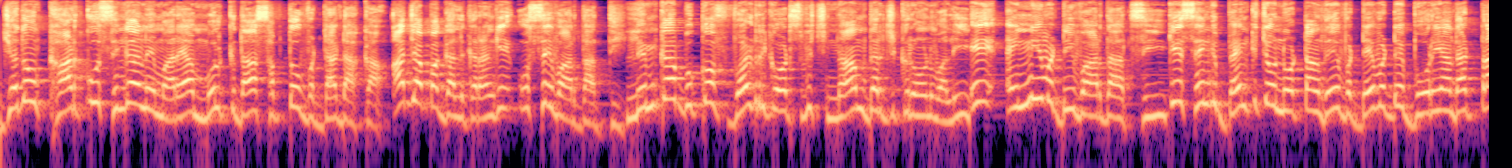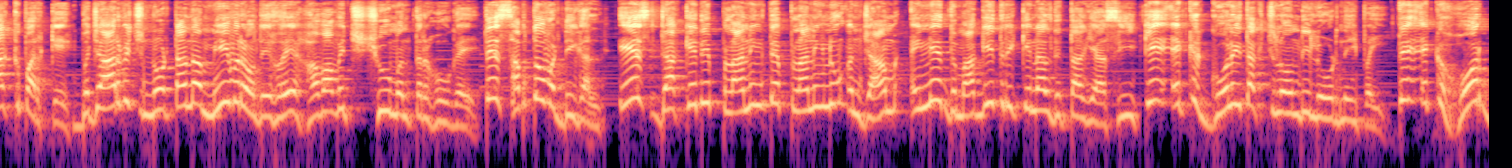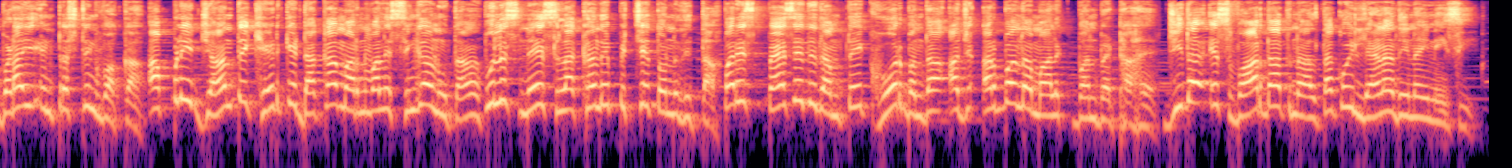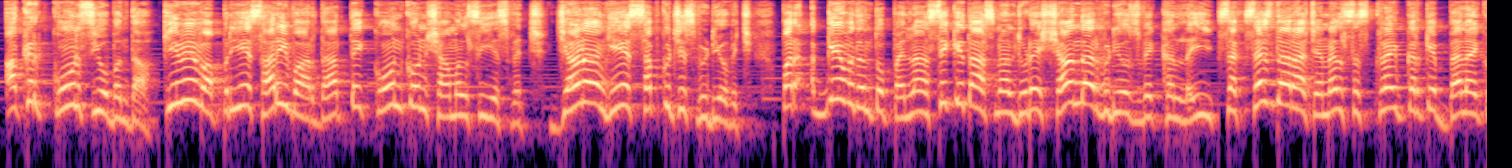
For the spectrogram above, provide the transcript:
ਜਦੋਂ ਖਾੜਕੂ ਸਿੰਘਾਂ ਨੇ ਮਾਰਿਆ ਮੁਲਕ ਦਾ ਸਭ ਤੋਂ ਵੱਡਾ ਡਾਕਾ। ਅੱਜ ਆਪਾਂ ਗੱਲ ਕਰਾਂਗੇ ਉਸੇ ਵਾਰਦਾਤ ਦੀ। Limca book of world records ਵਿੱਚ ਨਾਮ ਦਰਜ ਕਰਾਉਣ ਵਾਲੀ ਇਹ ਇੰਨੀ ਵੱਡੀ ਵਾਰਦਾਤ ਸੀ ਕਿ ਸਿੰਘ ਬੈਂਕ ਚੋਂ ਨੋਟਾਂ ਦੇ ਵੱਡੇ ਵੱਡੇ ਬੋਰਿਆਂ ਦਾ ਟਰੱਕ ਭਰ ਕੇ ਬਾਜ਼ਾਰ ਵਿੱਚ ਨੋਟਾਂ ਦਾ ਮੀਂਹ ਵਰਾਉਂਦੇ ਹੋਏ ਹਵਾ ਵਿੱਚ ਛੂ ਮੰਤਰ ਹੋ ਗਏ। ਤੇ ਸਭ ਤੋਂ ਵੱਡੀ ਗੱਲ, ਇਸ ਡਾਕੇ ਦੀ ਪਲਾਨਿੰਗ ਤੇ ਪਲਾਨਿੰਗ ਨੂੰ ਅੰਜਾਮ ਇੰਨੇ ਦਿਮਾਗੀ ਤਰੀਕੇ ਨਾਲ ਦਿੱਤਾ ਗਿਆ ਸੀ ਕਿ ਇੱਕ ਗੋਲੀ ਤੱਕ ਚਲਾਉਣ ਦੀ ਲੋੜ ਨਹੀਂ ਪਈ। ਤੇ ਇੱਕ ਹੋਰ ਬੜਾ ਹੀ ਇੰਟਰਸਟਿੰਗ ਵਾਕਾ। ਆਪਣੀ ਜਾਨ ਤੇ ਖੇਡ ਕੇ ਡਾਕਾ ਮਾਰਨ ਵਾਲੇ ਸਿੰਘਾਂ ਨੂੰ ਤਾਂ ਪੁਲਿਸ ਨੇ ਸਲਾਖਾਂ ਦੇ ਪਿੱਛੇ ਤੁੰਨ ਦਿੱਤਾ। ਪਰ ਇਸ ਪੈਸੇ ਦੇ ਦਮ ਤੇ ਇੱਕ ਹੋਰ ਬੰਦਾ ਅੱਜ ਅਰਬਾਂ ਦਾ ਮਾਲਕ ਬਣ ਬੈਠਾ ਹੈ, ਜਿਹਦਾ ਇਸ ਵਾਰਦਾਤ ਨਾਲ ਤਾਂ ਕੋਈ ਲੈਣਾ ਦੇਣਾ ਹੀ ਨਹੀਂ ਸੀ। ਆਖਰ ਕੌਣ ਸੀ ਉਹ ਬੰਦਾ? ਕਿਵੇਂ ਵਾਪਰੀ ਇਹ ਸਾਰੀ ਵਾਰਦਾਤ ਤੇ ਕੌਣ-ਕੌਣ ਸ਼ਾਮਲ ਸੀ ਇਸ ਵਿੱਚ? ਜਾਣਾਂਗੇ ਇਹ ਸਭ ਕੁਝ ਇਸ ਵੀਡੀਓ ਵਿੱਚ। ਪਰ ਅੱਗੇ ਵਧਣ ਤੋਂ ਪਹਿਲਾਂ ਸਿੱਖ ਇਤਿਹਾਸ ਨਾਲ ਜੁੜੇ ਸ਼ਾਨਦਾਰ ਵੀਡੀਓਜ਼ ਵੇਖਣ ਲਈ ਸਕਸੈਸ ਦਾ ਰਾਹ ਚੈਨਲ ਸਬਸਕ੍ਰਾਈਬ ਕਰਕੇ ਬੈਲ ਆਈਕਨ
